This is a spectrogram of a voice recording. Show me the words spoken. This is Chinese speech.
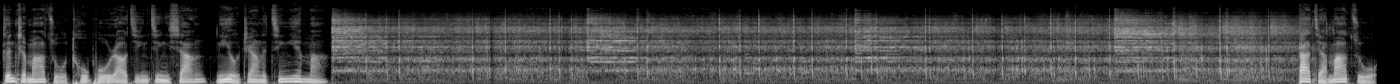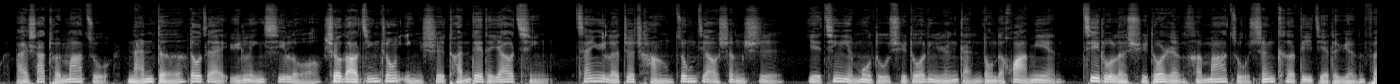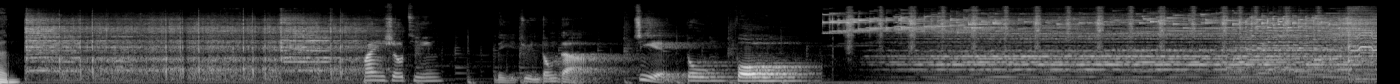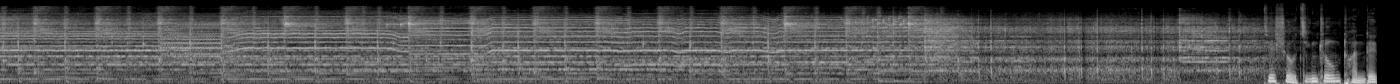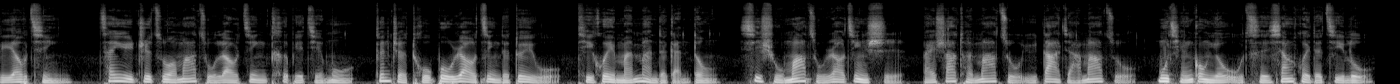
跟着妈祖徒步绕境进香，你有这样的经验吗？大甲妈祖、白沙屯妈祖难得都在云林西螺，受到金钟影视团队的邀请，参与了这场宗教盛事，也亲眼目睹许多令人感动的画面，记录了许多人和妈祖深刻缔结的缘分。欢迎收听李俊东的《借东风》。接受金钟团队的邀请，参与制作妈祖绕境特别节目，跟着徒步绕境的队伍，体会满满的感动。细数妈祖绕境时，白沙屯妈祖与大甲妈祖目前共有五次相会的记录。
